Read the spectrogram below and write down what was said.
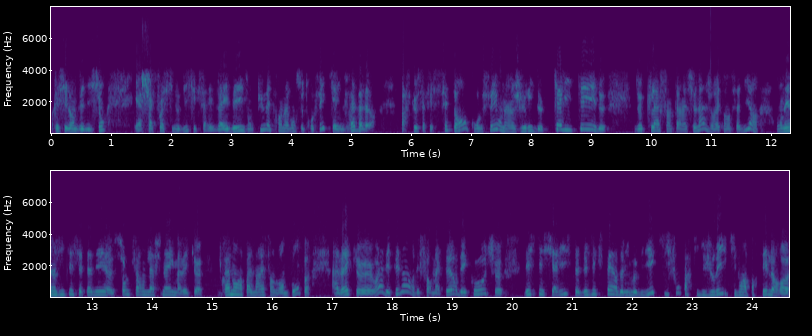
précédentes éditions. Et à chaque fois, ce qu'ils nous disent, c'est que ça les a aidés. Ils ont pu mettre en avant ce trophée qui a une vraie valeur parce que ça fait sept ans qu'on le fait. On a un jury de qualité, de de classe internationale, j'aurais tendance à dire. On est invité cette année euh, sur le salon de la FNAIM avec euh, vraiment un palmarès en grande pompe, avec euh, voilà, des ténors, des formateurs, des coachs, des spécialistes, des experts de l'immobilier qui font partie du jury, qui vont apporter leur,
